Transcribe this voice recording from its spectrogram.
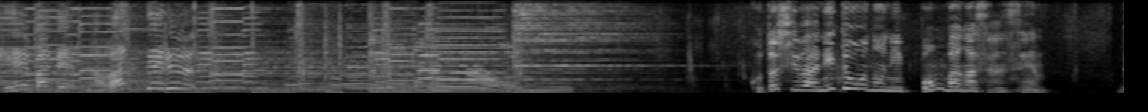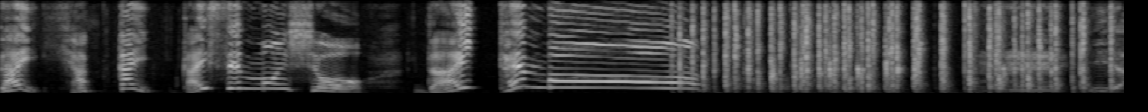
競馬で回ってる。今年は2頭の日本馬が参戦。第100回凱旋門賞大展望。いや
